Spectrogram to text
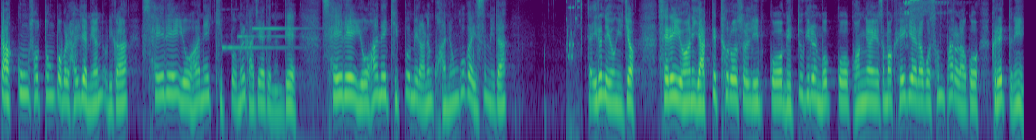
깍꿍 소통법을 하려면 우리가 세례 요한의 기쁨을 가져야 되는데 세례 요한의 기쁨이라는 관용구가 있습니다. 자, 이런 내용이죠. 세례 요한이 약대 트롯을 입고 메뚜기를 먹고 광야에서 막 회개하라고 선파를 하고 그랬더니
